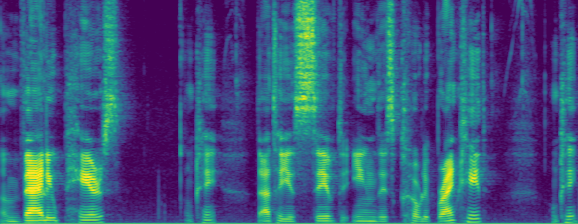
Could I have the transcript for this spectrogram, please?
um, value pairs. Okay, that is saved in this curly bracket. Okay,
